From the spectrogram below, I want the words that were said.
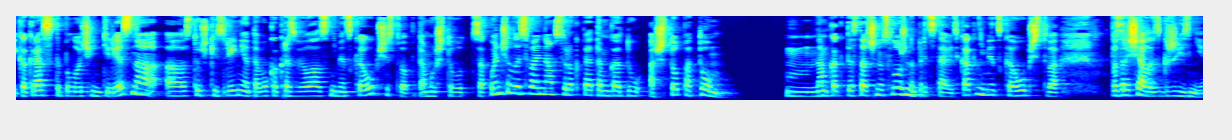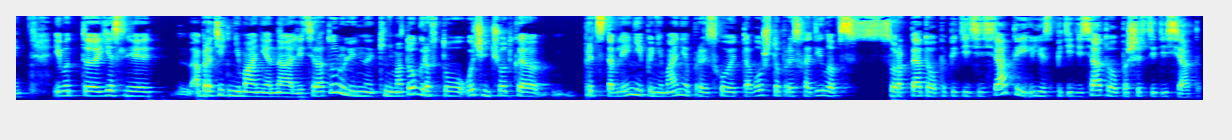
И как раз это было очень интересно э, с точки зрения того, как развивалось немецкое общество, потому что вот закончилась война в 45 году, а что потом? Нам как достаточно сложно представить, как немецкое общество возвращалось к жизни. И вот э, если обратить внимание на литературу или на кинематограф, то очень четкое представление и понимание происходит того, что происходило с 45 по 50 или с 50 по 60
